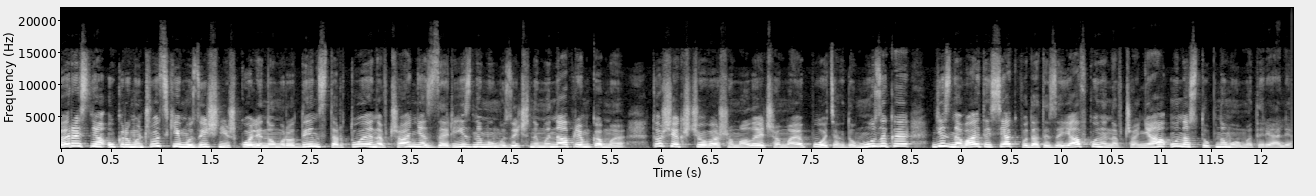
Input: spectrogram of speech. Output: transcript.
Вересня у Кременчуцькій музичній школі номер 1 стартує навчання за різними музичними напрямками. Тож, якщо ваша малеча має потяг до музики, дізнавайтесь, як подати заявку на навчання у наступному матеріалі.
